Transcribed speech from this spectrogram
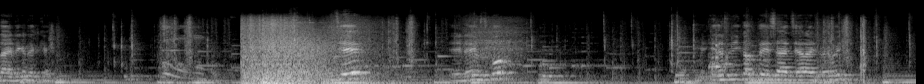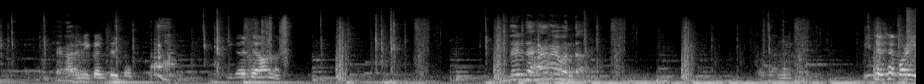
बंदा है ठीक है देख के। नीचे। ये ले उसको। मैं इधर निकलते हैं शायद चार भाई क्या कर निकलते सब इधर से आओ ना। इधर ही था गया बंदा? पता नहीं पीछे से पड़ी।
